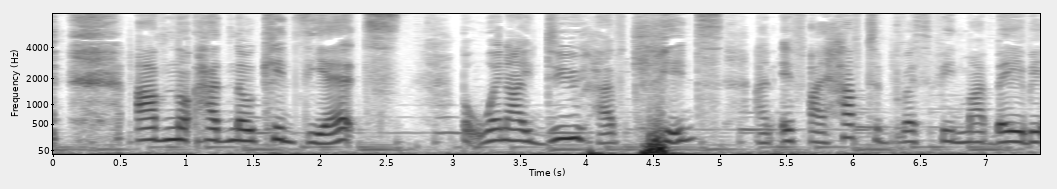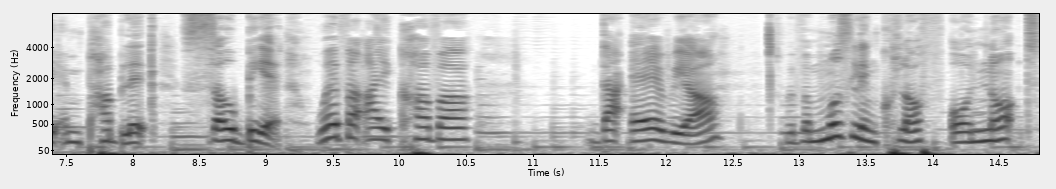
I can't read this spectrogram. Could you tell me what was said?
I've not had no kids yet. But when I do have kids, and if I have to breastfeed my baby in public, so be it. Whether I cover that area with a muslin cloth or not,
